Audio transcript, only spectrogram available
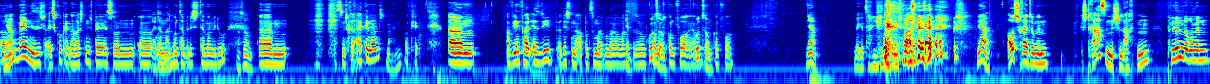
äh, Ja? melden die sich. Ich gucke keine Nachrichten, ich bin jetzt so ein äh, Alter Mann. unterbelichteter Mann wie du. Achso. Ähm, hast du mich gerade alt genannt? Nein. Okay. Ähm, Auf jeden Fall, also die berichten ab und zu mal drüber noch was. Ja, also gut kommt, so. kommt vor, ja. Gut so. Kommt vor. Ja. Mehr keinen Spaß. ja. Ausschreitungen, Straßenschlachten, Plünderungen,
